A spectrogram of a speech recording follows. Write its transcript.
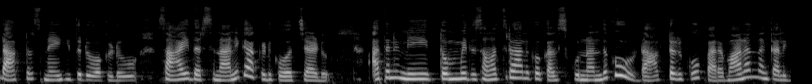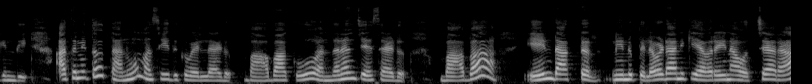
డాక్టర్ స్నేహితుడు ఒకడు సాయి దర్శనానికి అక్కడికి వచ్చాడు. అతనిని తొమ్మిది సంవత్సరాలకు కలుసుకున్నందుకు డాక్టర్కు పరమానందం కలిగింది. అతనితో తను మసీదుకు వెళ్ళాడు. బాబాకు వందనం చేశాడు. బాబా ఏం డాక్టర్? నిన్ను పిలవడానికి ఎవరైనా వచ్చారా?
